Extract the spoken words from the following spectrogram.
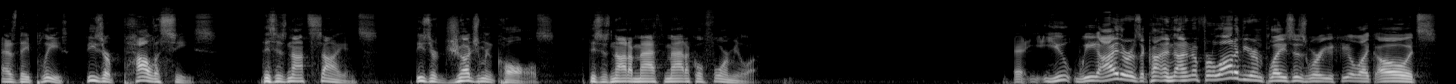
as they please. These are policies. This is not science. These are judgment calls. This is not a mathematical formula. Uh, you, we either as a, and I know for a lot of you are in places where you feel like, oh, it's,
